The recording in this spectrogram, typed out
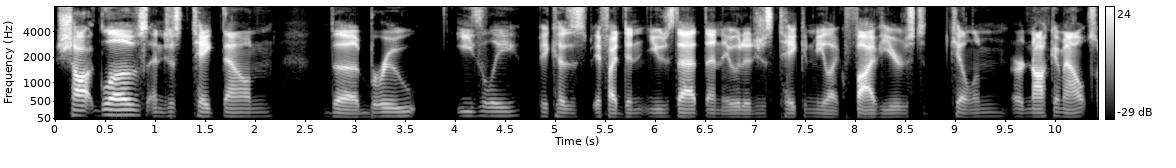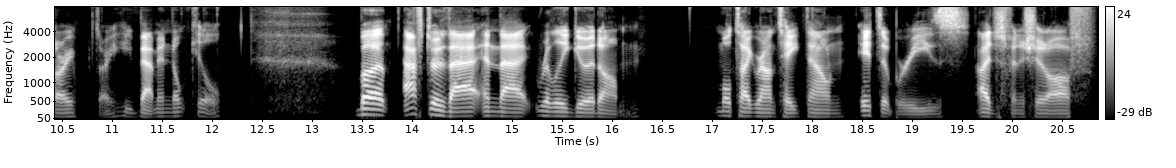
shock gloves and just take down the brew easily because if I didn't use that, then it would have just taken me like five years to kill him or knock him out. Sorry, sorry, he Batman don't kill. But after that and that really good um multi-ground takedown, it's a breeze. I just finish it off.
